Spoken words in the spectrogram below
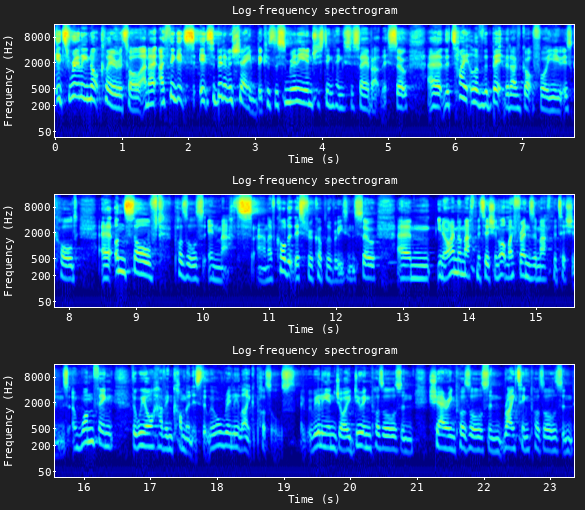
it's really not clear at all. And I, I think it's, it's a bit of a shame because there's some really interesting things to say about this. So uh, the title of the bit that I've got for you is called uh, Unsolved Puzzles in Maths. And I've called it this for a couple of reasons. So, um, you know, I'm a mathematician. A lot of my friends are mathematicians. And one thing that we all have in common is that we all really like puzzles. Like we really enjoy doing puzzles and sharing puzzles and writing puzzles and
